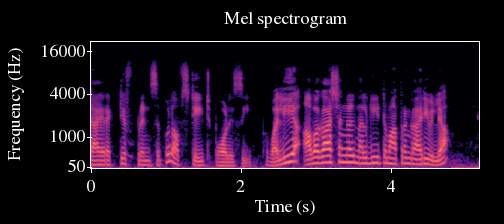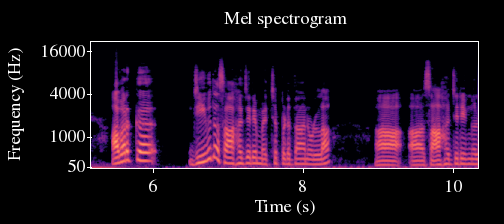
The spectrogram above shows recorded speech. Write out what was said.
directive principle of state policy വലിയ അവകാശങ്ങൾ നൽകിയിട്ട് മാത്രം കാര്യമില്ല. അവർക്ക് ജീവിത സാഹചര്യം മെച്ചപ്പെടുത്താനുള്ള സാഹചര്യങ്ങൾ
